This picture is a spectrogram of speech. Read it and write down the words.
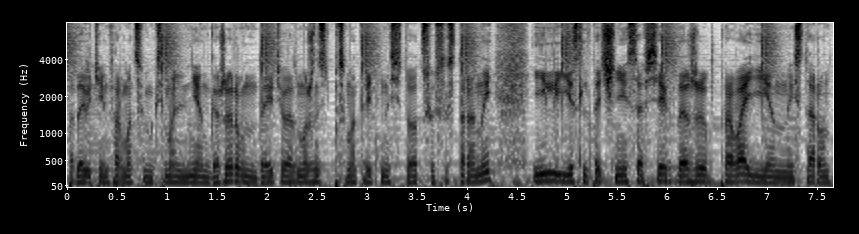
подаете информацию максимально неангажированно, даете возможность посмотреть на ситуацию со стороны или, если точнее, со всех даже провоенной сторон.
